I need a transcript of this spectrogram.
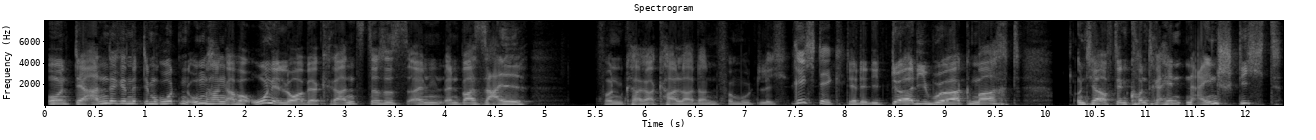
Und der andere mit dem roten Umhang, aber ohne Lorbeerkranz, das ist ein, ein Vasall von Caracalla dann vermutlich. Richtig. Der, der die Dirty Work macht und ja auf den Kontrahenten einsticht,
